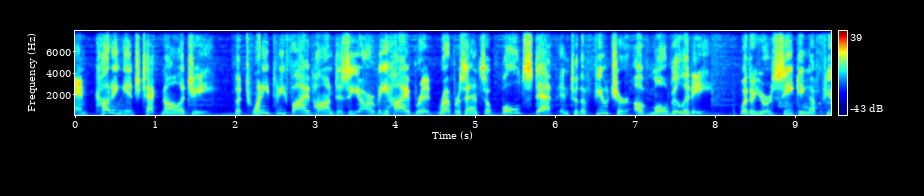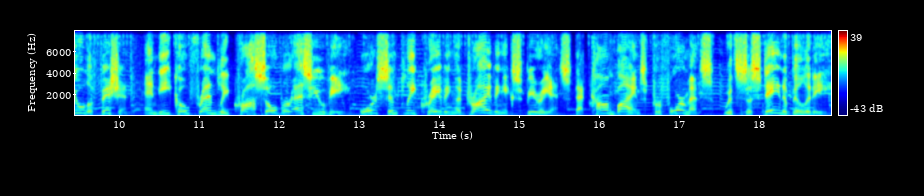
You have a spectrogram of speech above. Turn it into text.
and cutting-edge technology, the 2025 Honda ZR-V Hybrid represents a bold step into the future of mobility. Whether you're seeking a fuel-efficient and eco-friendly crossover SUV or simply craving a driving experience that combines performance with sustainability,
